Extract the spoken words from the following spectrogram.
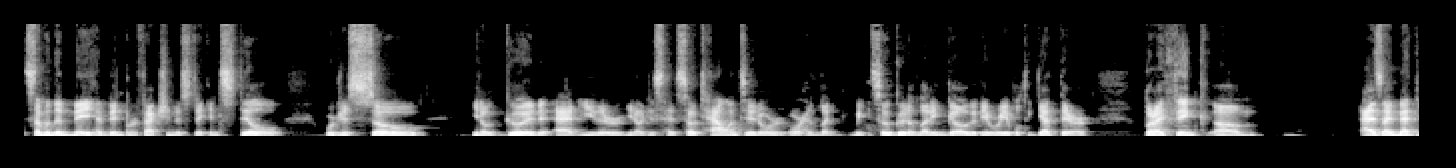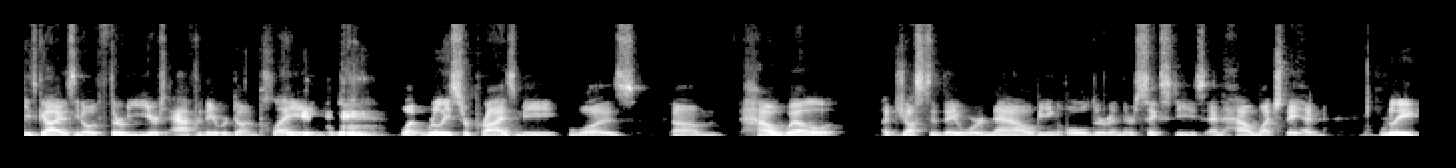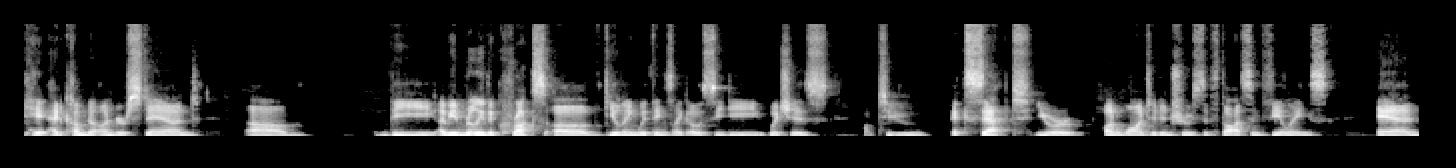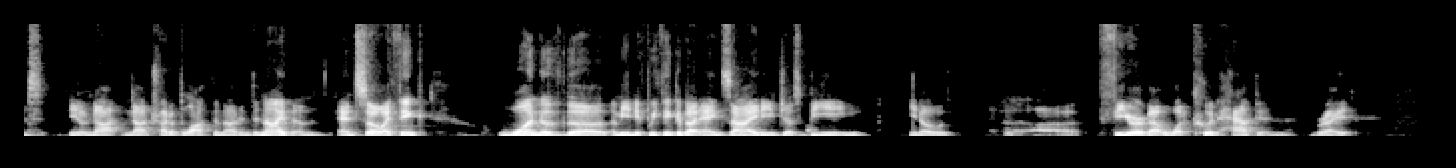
some of them may have been perfectionistic and still were just so you know good at either you know just so talented or or had let so good at letting go that they were able to get there. But I think um, as I met these guys, you know, 30 years after they were done playing, what really surprised me was um, how well adjusted they were now being older in their 60s and how much they had really ca- had come to understand um, the i mean really the crux of dealing with things like ocd which is to accept your unwanted intrusive thoughts and feelings and you know not not try to block them out and deny them. And so i think one of the i mean if we think about anxiety just being you know uh, fear about what could happen right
